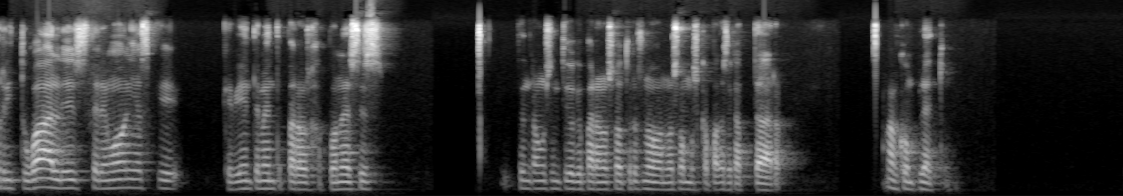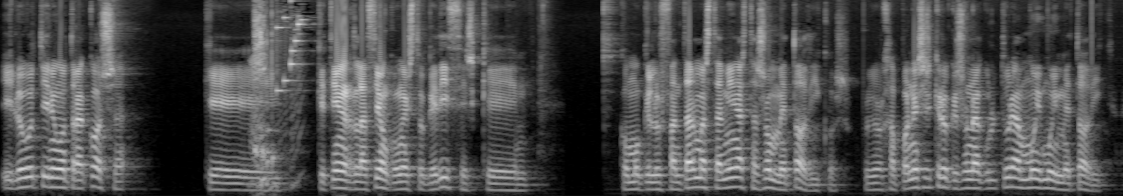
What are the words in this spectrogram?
rituales, ceremonias que, que evidentemente para los japoneses tendrán un sentido que para nosotros no, no somos capaces de captar al completo. Y luego tienen otra cosa que, que tiene relación con esto que dices, que como que los fantasmas también hasta son metódicos, porque los japoneses creo que es una cultura muy, muy metódica,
